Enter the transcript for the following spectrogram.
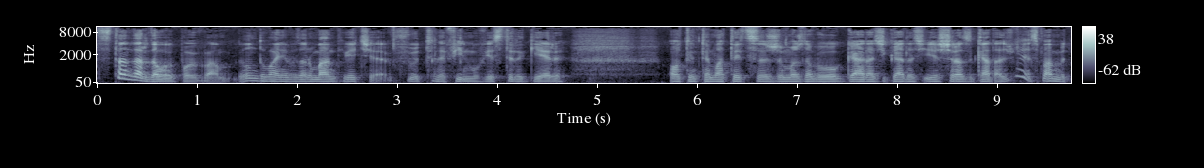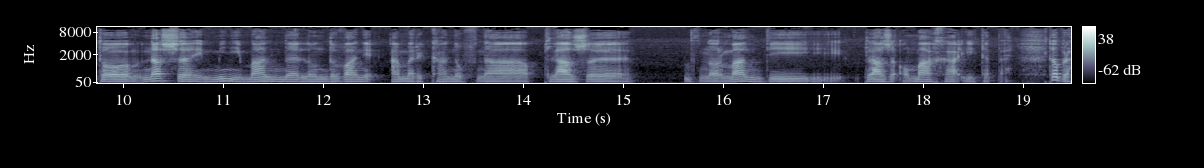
S- Standardowe powiem wam. Lądowanie w Normandii, wiecie, tyle filmów, jest tyle gier o tym tematyce, że można było gadać, gadać i jeszcze raz gadać. Więc mamy to nasze minimalne lądowanie Amerykanów na plaży w Normandii, plażę Omaha itp. Dobra,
